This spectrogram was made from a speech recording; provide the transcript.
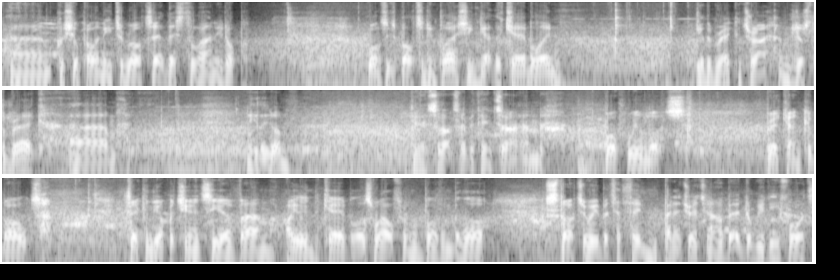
because um, you'll probably need to rotate this to line it up. Once it's bolted in place you can get the cable in, give the brake a try and adjust the brake. Um, nearly done. Okay so that's everything tightened, both wheel nuts, brake anchor bolt, taking the opportunity of um, oiling the cable as well from above and below start a wee bit of thin penetrating a bit of WD-40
